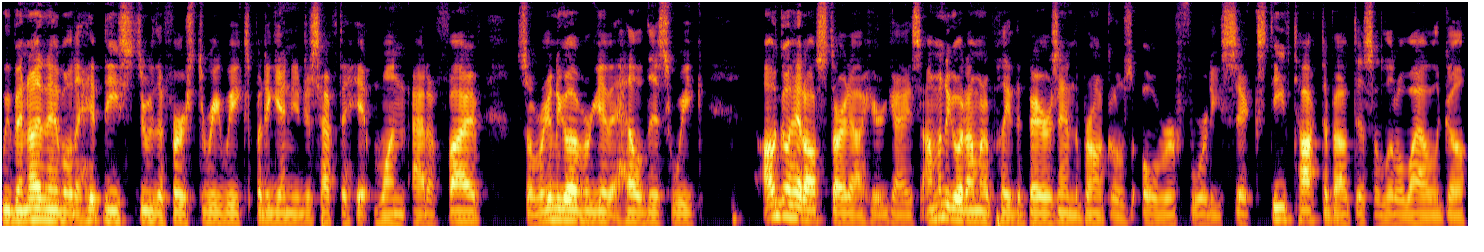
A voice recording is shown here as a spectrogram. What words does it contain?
We've been unable to hit these through the first three weeks, but again, you just have to hit one out of five. So we're going to go over and give it hell this week. I'll go ahead. I'll start out here, guys. I'm going to go ahead. I'm going to play the Bears and the Broncos over 46. Steve talked about this a little while ago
